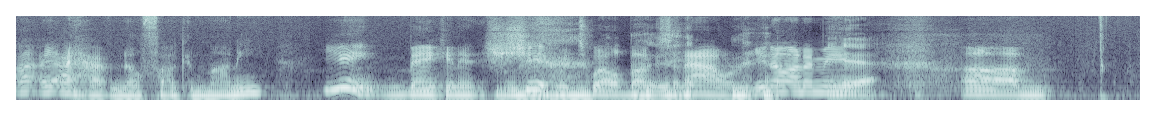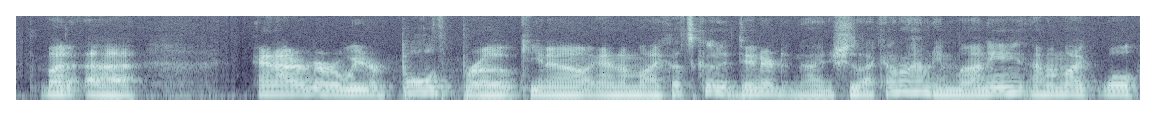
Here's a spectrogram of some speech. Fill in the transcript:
I, I have no fucking money. You ain't making it shit with twelve bucks an hour. You know what I mean? Yeah. but uh And I remember we were both broke, you know, and I'm like, let's go to dinner tonight. And she's like, I don't have any money. And I'm like, well,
